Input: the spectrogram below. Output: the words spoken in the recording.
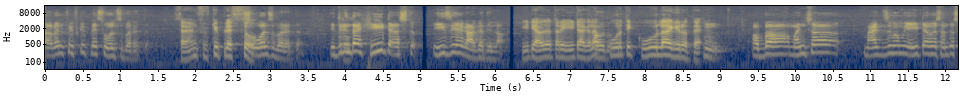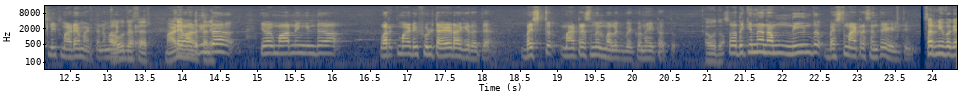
ಸೆವೆನ್ ಫಿಫ್ಟಿ ಪ್ಲಸ್ ಹೋಲ್ಸ್ ಬರುತ್ತೆ. ಸೆವೆನ್ ಫಿಫ್ಟಿ ಪ್ಲಸ್ ಹೋಲ್ಸ್ ಬರುತ್ತೆ. ಇದರಿಂದ ಹೀಟ್ ಅಷ್ಟು ಈಸಿಯಾಗಿ ಆಗೋದಿಲ್ಲ. ಹೀಟ್ ಯಾವುದೇ ಥರ ಹೀಟ್ ಆಗಲ್ಲ ಪೂರ್ತಿ ಕೂಲ್ ಆಗಿರುತ್ತೆ. ಒಬ್ಬ ಮನುಷ್ಯ ಮ್ಯಾಕ್ಸಿಮಮ್ ಏಯ್ಟ್ ಅವರ್ಸ್ ಅಂತ ಸ್ಲೀಪ್ ಮಾಡೇ ಮಾಡ್ತಾನೆ ಹೌದಾ ಸರ್ ಮಾಡೇ ಅದರಿಂದ ಇವಾಗ ಮಾರ್ನಿಂಗ್ ಇಂದ ವರ್ಕ್ ಮಾಡಿ ಫುಲ್ ಟಯರ್ಡ್ ಆಗಿರುತ್ತೆ. ಬೆಸ್ಟ್ ಮ್ಯಾಟ್ರೆಸ್ ಮೇಲೆ ಮಲಗಬೇಕು ನೈಟ್ ಹೊತ್ತು. ಹೌದು. ಸೊ ಅದಕ್ಕಿಂತ ನಮ್ಮ ನೀಂದ ಬೆಸ್ಟ್ ಮ್ಯಾಟ್ರೆಸ್ ಅಂತ ಹೇಳ್ತೀವಿ ಸರ್ ನೀವಾಗ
